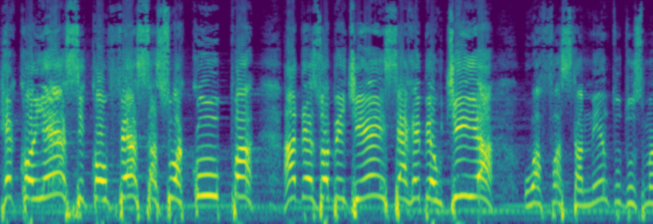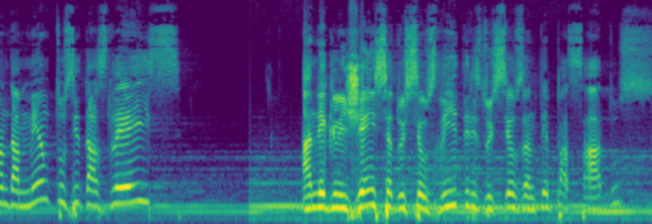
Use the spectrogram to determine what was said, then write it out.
reconhece e confessa a sua culpa, a desobediência, a rebeldia, o afastamento dos mandamentos e das leis, a negligência dos seus líderes, dos seus antepassados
